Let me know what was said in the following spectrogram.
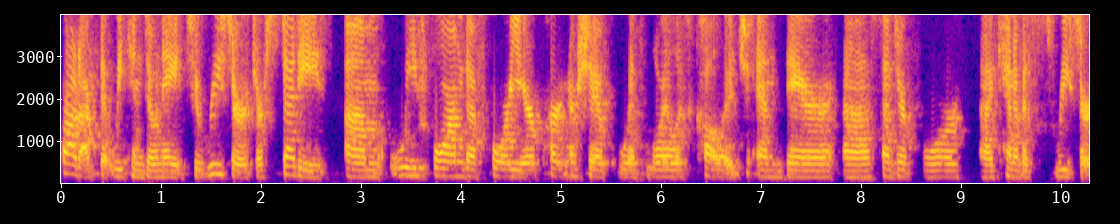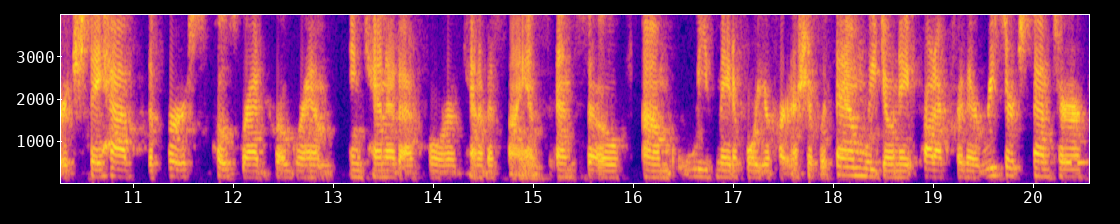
product that we can donate to research or studies? Um, we formed a four year partnership with Loyalist College and their uh, Center for uh, cannabis research. They have the first post grad program in Canada for cannabis science. And so um, we've made a four year partnership with them. We donate product for their research center.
